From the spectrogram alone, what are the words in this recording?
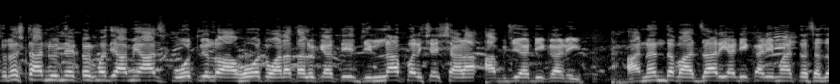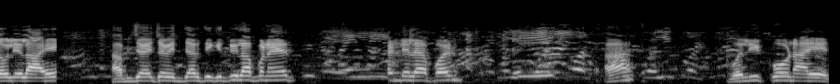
सुरस्टार न्यूज नेटवर्कमध्ये आम्ही आज पोहोचलेलो आहोत वाडा तालुक्यातील जिल्हा परिषद शाळा आबजी या ठिकाणी. आनंद बाजार या ठिकाणी मात्र सजवलेला आहे. आबजाच्या विद्यार्थी कितवीला आपण आहेत? आणलेले आपण? हा वली कोण आहेत.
